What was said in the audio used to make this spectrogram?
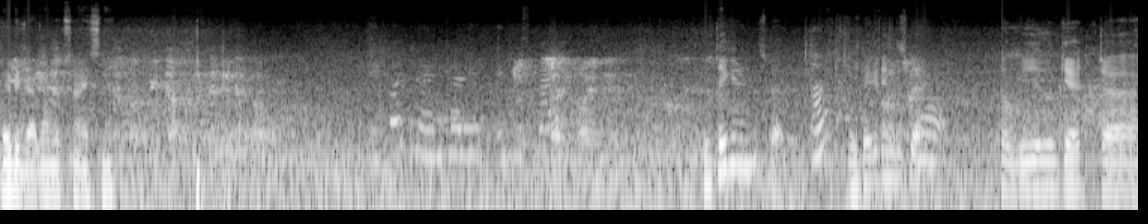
Maybe that one looks nice, no? We'll take it in this bag. Huh? We'll take it in this bag. Oh. So we'll get. Uh,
